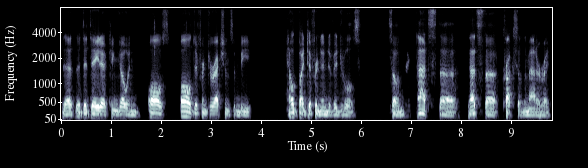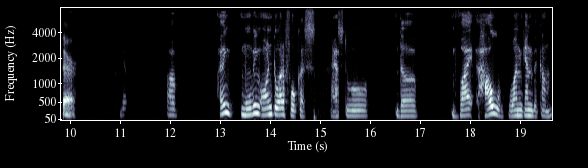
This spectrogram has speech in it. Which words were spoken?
the, the data can go in all all different directions and be held by different individuals. So that's the that's the crux of the matter right there. Yep. Uh, I think moving on to our focus, as to the why how one can become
